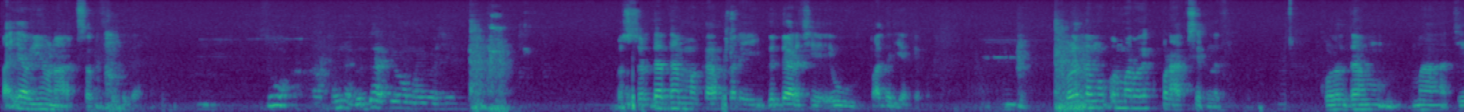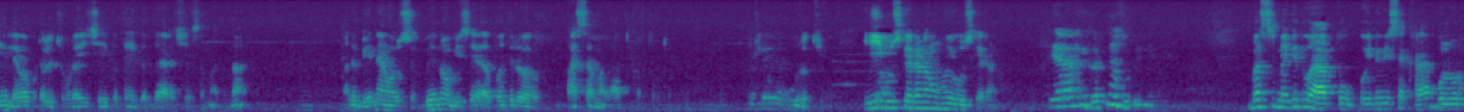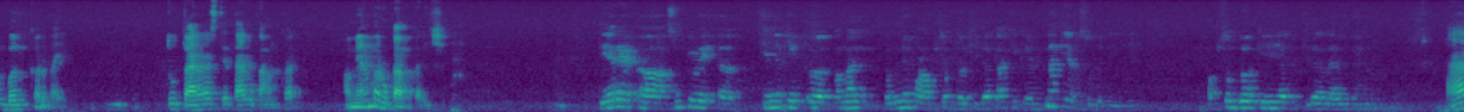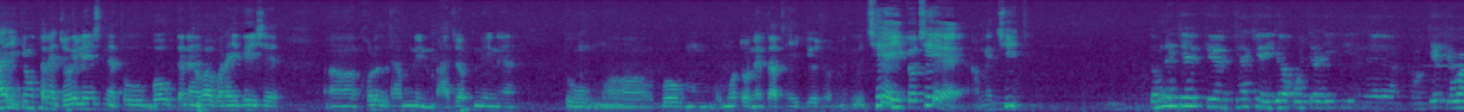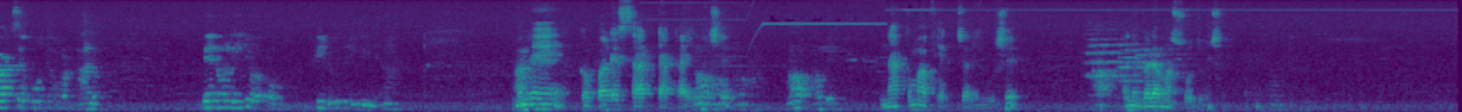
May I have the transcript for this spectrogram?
પાયા વિહોણા છે? બધા બસ સરદારધામમાં કામ કરે એ ગદ્દાર છે એવું પાદરિયા કહેવાય. ખોડલધામ ઉપર મારો એક પણ આક્ષેપ નથી. ખોડલધામમાં જે લેવા પટેલ જોડાય છે એ બધા ગદ્દાર છે સમાજના. અને બેના બેનો વિશે અભદ્ર ભાષામાં વાત કરતો હતો. એટલે પૂરો થયો. એ ઉશ્કેરણો હું ઉશ્કેરણ ઘટના સુધી બસ મેં કીધું આ તું કોઈને વિશે ખરાબ બોલવાનું બંધ કર ભાઈ. તું તારા રસ્તે તારું કામ કર. અમે અમારું કામ કરીશું. ત્યારે શું કહેવાય એને કે તમારે તમને પણ અપશબ્દો કીધા હતા કે ઘટના ક્યારે શું બની અપશબ્દો કીધા કીધા હતા એવું હા એ કે હું તને જોઈ લઈશ ને તું બહુ તને હવા ભરાઈ ગઈ છે. ખોડલધામની ને ભાજપની ને તું બહુ મોટો નેતા થઈ ગયો છો. છે એ તો છે. અમે છીએ. તમને કે કે ક્યાં ક્યાં ઈજા પહોંચાડી હતી અને કે કેવા આક્ષેપો તો પણ હાલો. બેન ઓલી જો ફીડ ઉતરી ગઈ અને કપાળે સાત ટાંકા આવ્યું છે. નાકમાં ફ્રેક્ચર આવ્યું છે અને ગળામાં સોજો છે.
